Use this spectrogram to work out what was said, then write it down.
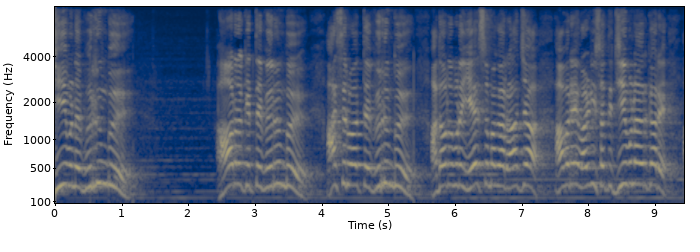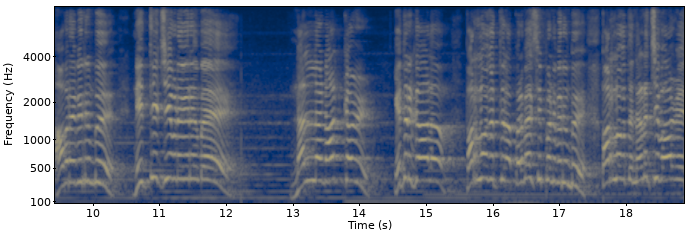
ஜீவனை விரும்பு. ஆரோக்கியத்தை விரும்பு ஆசீர்வாதத்தை விரும்பு. அதோடு கூட இயேசு மகா ராஜா அவரே வழி சத்து ஜீவனாக இருக்காரு. அவரை விரும்பு நித்திய ஜீவனை விரும்பு. நல்ல நாட்கள் எதிர்காலம் பரலோகத்தில் பிரவேசிப்பன்னு விரும்பு. பரலோகத்தை நினைச்சு வாழு.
